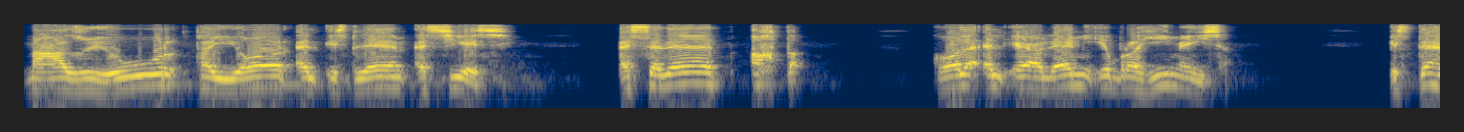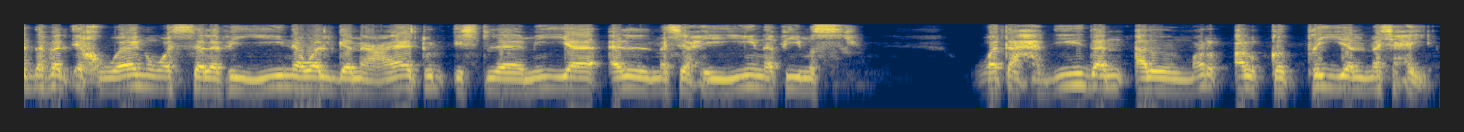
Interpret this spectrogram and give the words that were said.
مع ظهور تيار الإسلام السياسي. السادات أخطأ. قال الإعلامي إبراهيم عيسى استهدف الإخوان والسلفيين والجماعات الإسلامية المسيحيين في مصر وتحديدا المرأة القبطية المسيحية.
